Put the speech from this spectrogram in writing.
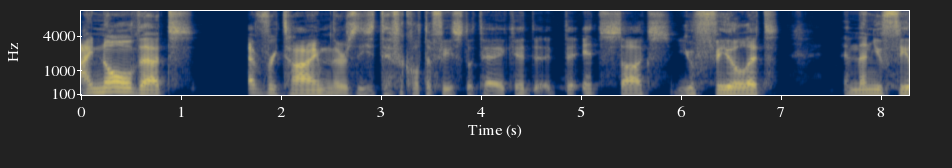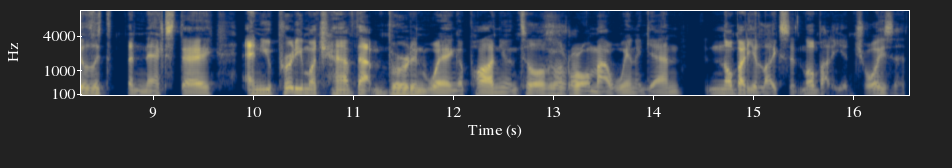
I know that every time there's these difficult defeats to take, it, it it sucks. You feel it, and then you feel it the next day, and you pretty much have that burden weighing upon you until Roma win again. Nobody likes it. Nobody enjoys it,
